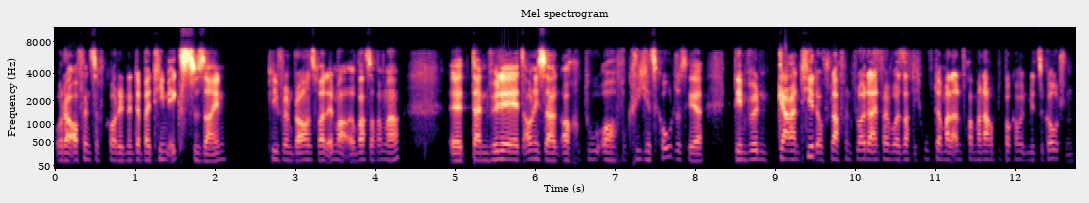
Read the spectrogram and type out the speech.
oder Offensive Coordinator bei Team X zu sein, Cleveland Browns, was immer, was auch immer, äh, dann würde er jetzt auch nicht sagen, ach du, oh, wo kriege ich jetzt Coaches her? Dem würden garantiert auf Schlag fünf Leute einfallen, wo er sagt, ich rufe da mal an, frag mal nach, ob die Bock haben, mit mir zu coachen.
